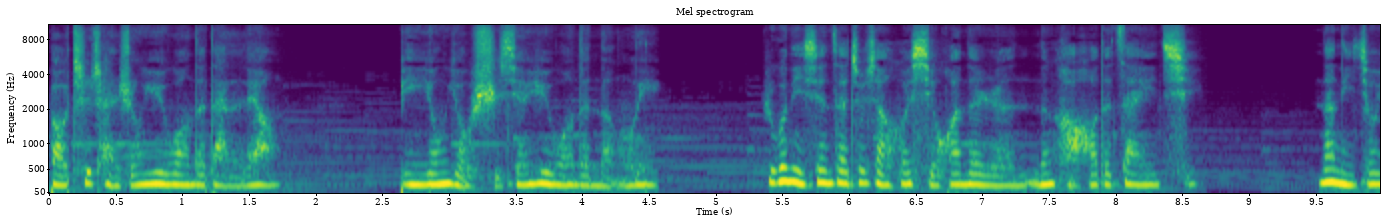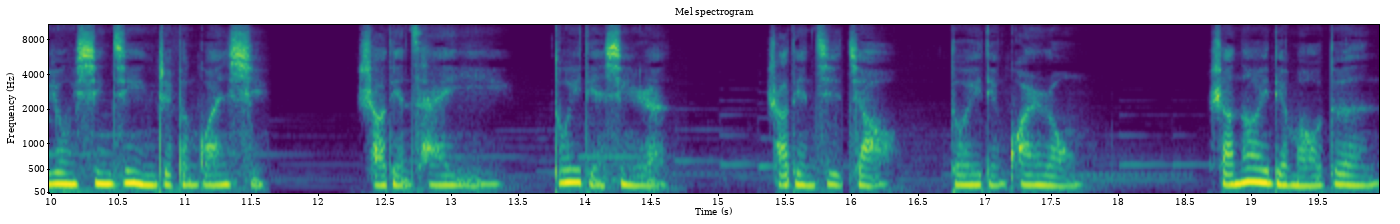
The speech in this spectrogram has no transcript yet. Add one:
保持产生欲望的胆量，并拥有实现欲望的能力。如果你现在就想和喜欢的人能好好的在一起，那你就用心经营这份关系，少点猜疑，多一点信任；少点计较，多一点宽容；少闹一点矛盾，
